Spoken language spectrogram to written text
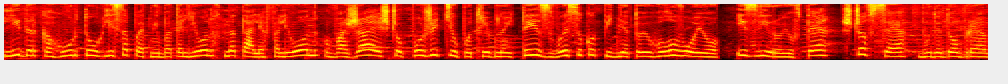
лідерка гурту Лісапетний батальйон Наталя Фаліон вважає, що по життю потрібно йти з високо піднятою головою і з вірою в те, що все буде добре.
